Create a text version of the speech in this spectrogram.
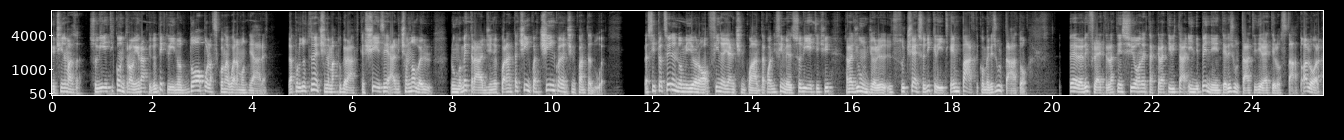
il cinema sovietico entrò in rapido declino dopo la seconda guerra mondiale. La produzione cinematografica scese a 19 lungometraggi nel 1945 a 5 nel 1952. La situazione non migliorò fino agli anni 50, quando i film sovietici raggiunsero il successo di critica in parte come risultato per riflettere la tensione tra creatività indipendente e risultati diretti dello Stato. Allora,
